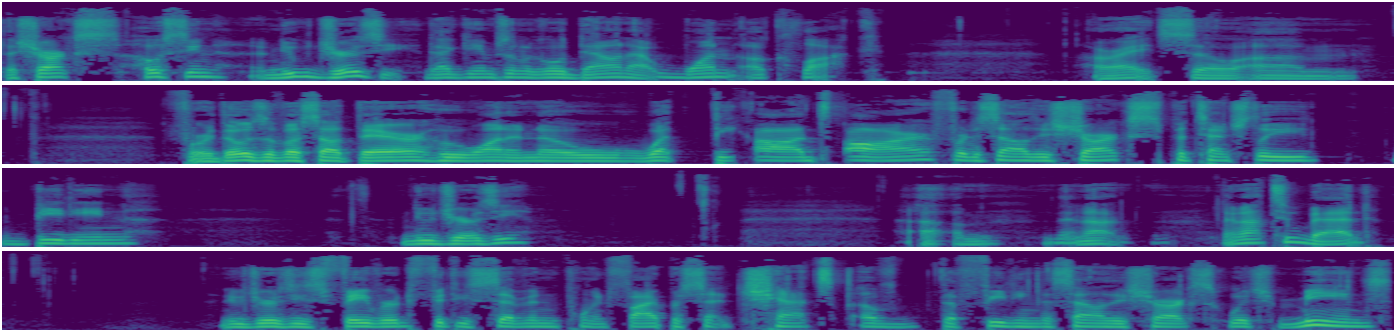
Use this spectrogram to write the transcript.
the Sharks hosting New Jersey. That game's going to go down at one o'clock. All right, so um, for those of us out there who want to know what the odds are for the San Jose Sharks potentially beating New Jersey, um, they're not they're not too bad. New Jersey's favored 57.5% chance of defeating the San Jose Sharks, which means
